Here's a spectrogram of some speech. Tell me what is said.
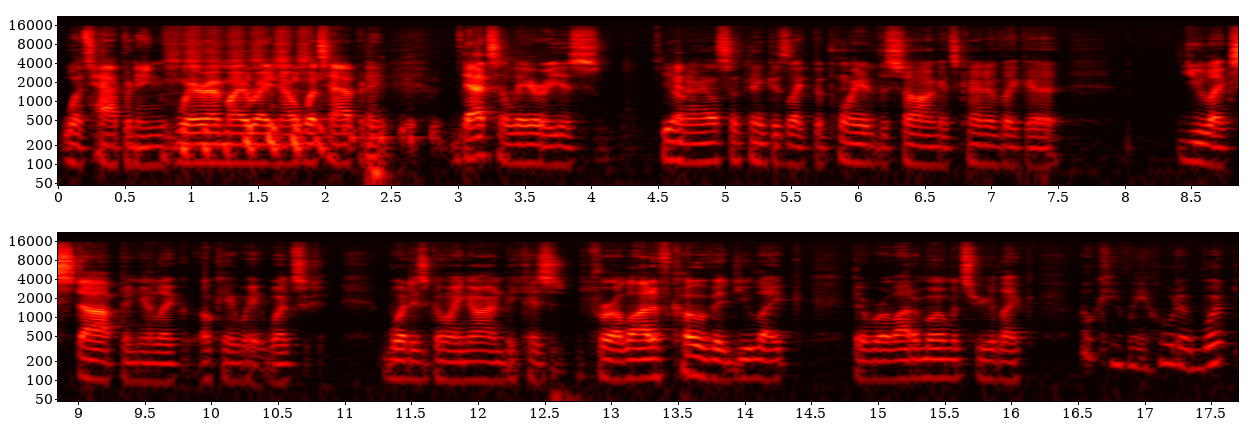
"What's happening? Where am I right now? What's happening?" That's hilarious. Yeah. And I also think is like the point of the song. It's kind of like a you like stop and you're like, okay, wait, what's what is going on? Because for a lot of COVID, you like there were a lot of moments where you're like, okay, wait, hold on, what,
